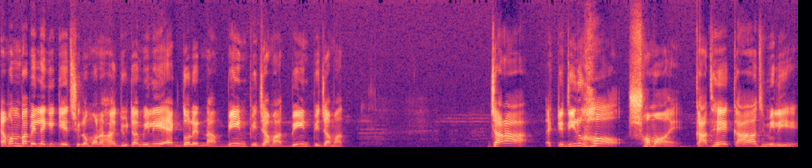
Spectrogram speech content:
এমনভাবে লেগে গিয়েছিল, মনে হয় দুইটা মিলিয়ে এক দলের নাম, বিএনপি জামাত বিএনপি জামাত। যারা একটি দীর্ঘ সময় কাঁধে কাঁধ মিলিয়ে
